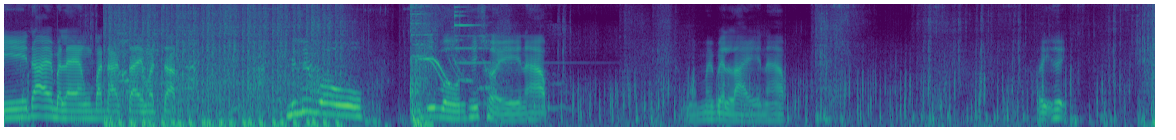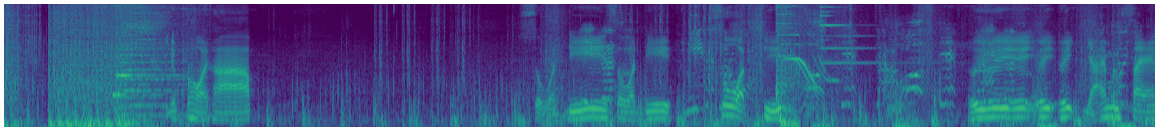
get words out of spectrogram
นี้ได้แมลงบันดาลใจมาจากมิลลิโวมิลลิโวเฉยๆนะครับผมไม่เป็นไรนะครับ เฮ้ยเฮ้ยเรียบร้อยครับ สวัสดี สวัสดีมีศัสตรูวัสดีเจ็บจังเจ็บเฮ้ยเฮ้ยเฮ้ยเฮ้ยอย่าให้มันแซง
